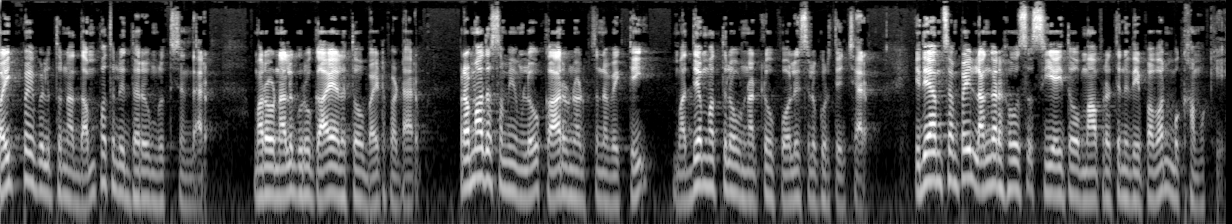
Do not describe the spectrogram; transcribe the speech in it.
బైక్పై వెళుతున్న దంపతులిద్దరూ మృతి చెందారు. మరో నలుగురు గాయాలతో బయటపడ్డారు. ప్రమాద సమయంలో కారు నడుపుతున్న వ్యక్తి మద్యమత్తులో ఉన్నట్లు పోలీసులు గుర్తించారు. ఇదే అంశంపై లంగర్ హౌస్ సీఐతో మా ప్రతినిధి పవన్ ముఖాముఖి.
